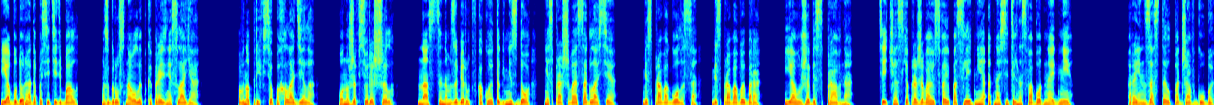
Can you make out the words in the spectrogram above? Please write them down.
Я буду рада посетить бал», — с грустной улыбкой произнесла я. Внутри все похолодело. Он уже все решил. Нас с сыном заберут в какое-то гнездо, не спрашивая согласия. Без права голоса, без права выбора. Я уже бесправна. Сейчас я проживаю свои последние относительно свободные дни. Рейн застыл, поджав губы.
